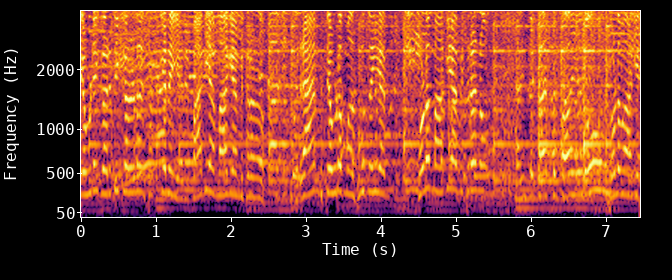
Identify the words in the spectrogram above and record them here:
तेवढे गर्दी करणं शक्य नाही आहे. मागे या मागे या मित्रांनो. रॅम्प तेवढं मजबूत नाही आहे. थोडं मागे या मित्रांनो. थोडं मागे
